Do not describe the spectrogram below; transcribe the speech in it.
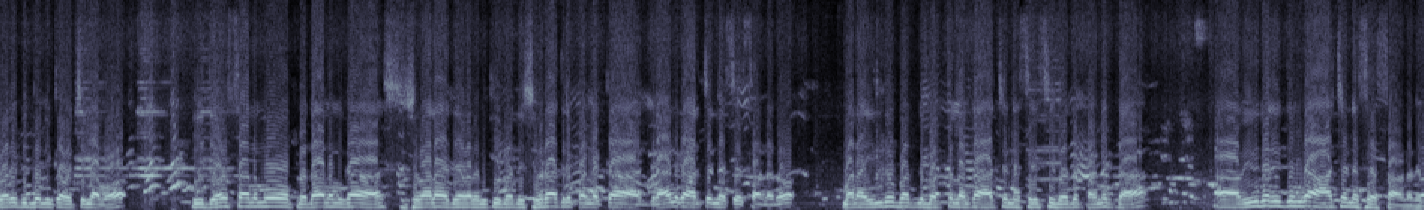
గౌరీ బిందులు ఇంకా వచ్చినాము ఈ దేవస్థానము ప్రధానంగా శివాలయ దేవాలయంకి మరి శివరాత్రి పండుగ గ్రాండ్గా ఆచరణ చేస్తా ఉన్నారు. మన హిందూ భక్తు- భక్తులంతా ఆచరణ చేసి ఈరోజు పండుగ ఆ, వివిధ రీతిగా ఆచరణ చేస్తా ఉన్నారు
